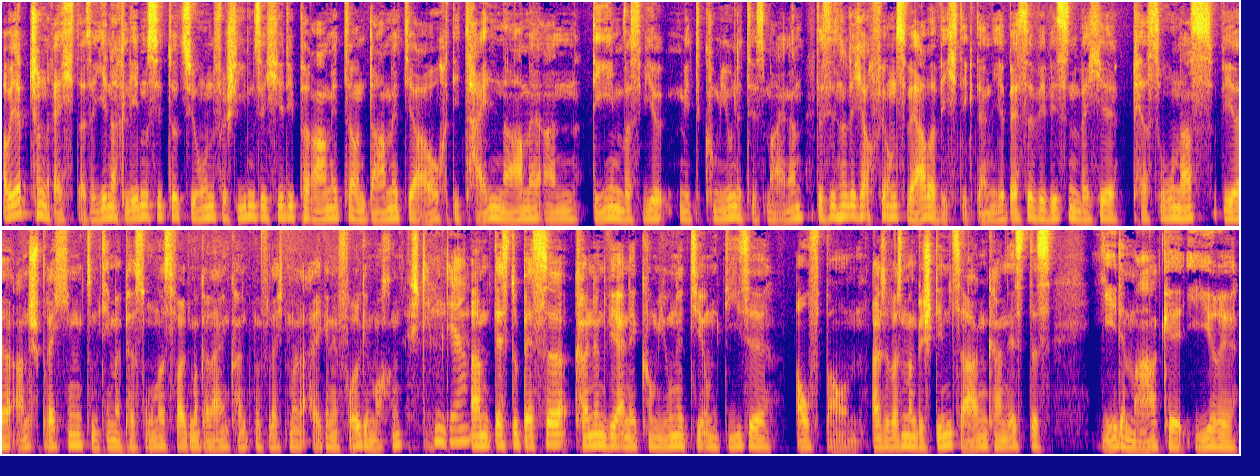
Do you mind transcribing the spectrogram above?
Aber ihr habt schon recht. Also je nach Lebenssituation verschieben sich hier die Parameter und damit ja auch die Teilnahme an dem, was wir mit Communities meinen. Das ist natürlich auch für uns Werber wichtig, denn je besser wir wissen, welche Personas wir ansprechen, zum Thema Personas fällt mir gerade ein, könnten wir vielleicht mal eine eigene Folge machen. Stimmt, ja. Ähm, desto besser können wir eine Community um diese aufbauen. Also was man bestimmt sagen kann, ist, dass jede Marke ihre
